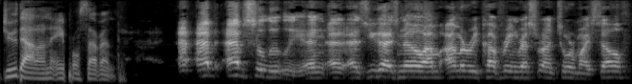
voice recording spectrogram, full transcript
do that on April 7th. Ab- absolutely, and uh, as you guys know, I'm I'm a recovering restaurateur myself,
